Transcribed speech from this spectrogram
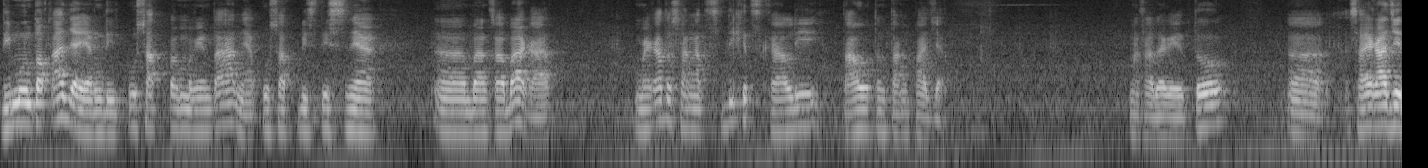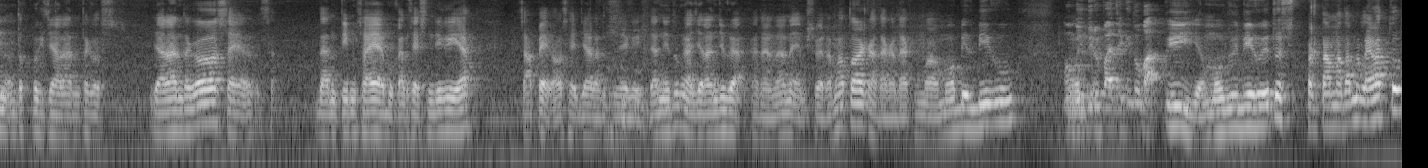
di Muntok aja yang di pusat pemerintahannya pusat bisnisnya eh, Bangka Barat mereka tuh sangat sedikit sekali tahu tentang pajak maka dari itu eh, saya rajin untuk berjalan terus jalan terus saya dan tim saya bukan saya sendiri ya capek kalau saya jalan sendiri dan itu nggak jalan juga kadang-kadang naik sepeda motor kadang-kadang bawa mobil biru Mobil biru pajak itu pak. iya mobil biru itu pertama-tama lewat tuh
